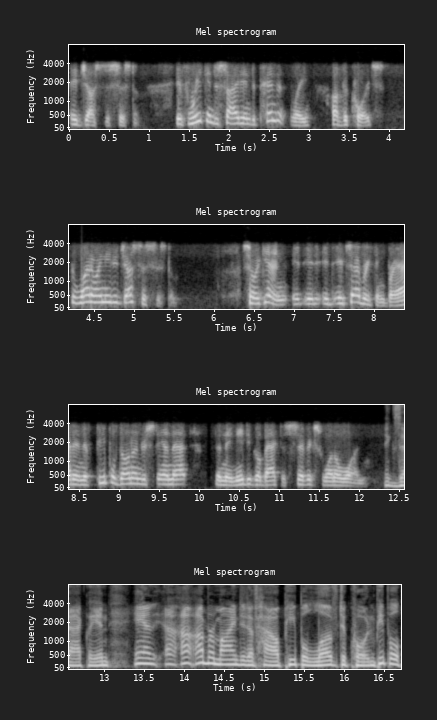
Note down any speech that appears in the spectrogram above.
a justice system? If we can decide independently of the courts, then why do I need a justice system? So again, it, it, it, it's everything, Brad. And if people don't understand that, then they need to go back to Civics 101. Exactly. And and uh, I'm reminded of how people love to quote and people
